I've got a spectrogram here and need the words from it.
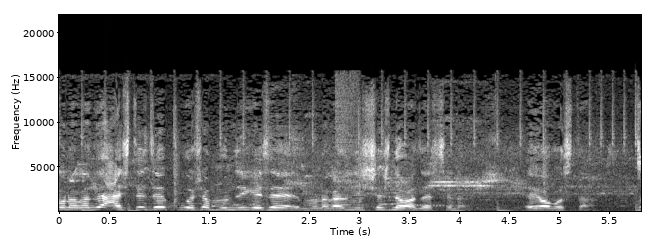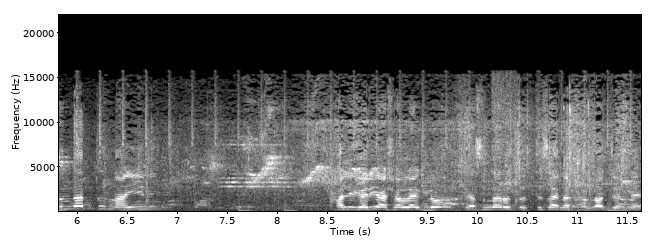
মনে করেন যে আসতে যে কুয়াশা মুঞ্জি গেছে, মনে করেন নিঃশ্বাস নেওয়া যাচ্ছে না। এই অবস্থা। প্যাসেঞ্জার তো নাই খালি গাড়ি আসার লাগল। প্যাসেঞ্জারও চড়তে চায় না ঠান্ডার জন্যে।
